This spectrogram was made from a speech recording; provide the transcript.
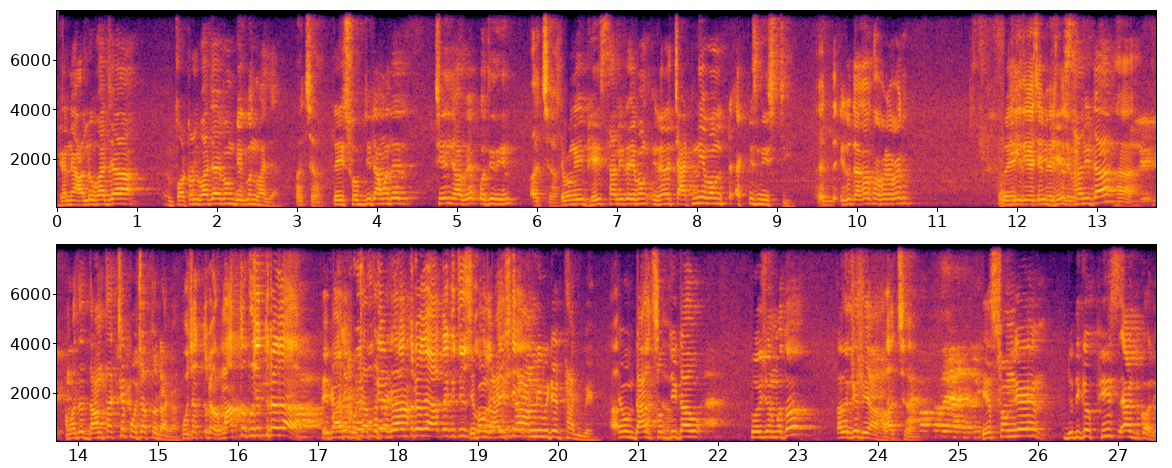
এখানে আলু ভাজা পটল ভাজা এবং বেগুন ভাজা। আচ্ছা। তো এই সবজিটা আমাদের চেঞ্জ হবে প্রতিদিন। আচ্ছা। এবং এই ভেজ থালিটা এবং এখানে চাটনি এবং এক পিস মিষ্টি। একটু দেখাও ক্যামেরাম্যান তো এই ভেজ থালিটা? হ্যাঁ। আমাদের দাম থাকছে পঁচাত্তর টাকা। পঁচাত্তর টাকা মাত্র পঁচাত্তর টাকা? এই এখানে বালিপুরের 75 বুকে টাকা এত কিছু এবং রাইসটা আনলিমিটেড থাকবে। এবং ডাল আচ্ছা। সবজিটাও প্রয়োজন মতো তাদেরকে দেওয়া হবে আচ্ছা। এর সঙ্গে যদি কেউ ফিশ অ্যাড করে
